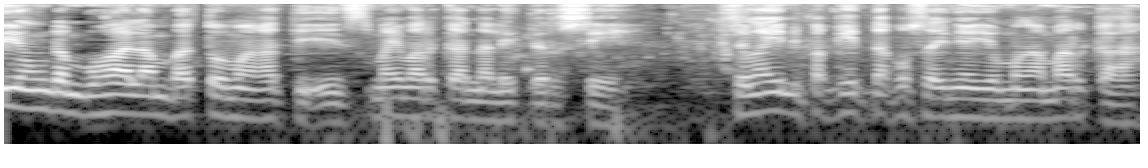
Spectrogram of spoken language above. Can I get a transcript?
Ito yung dambuhalang bato mga katiis, may marka na letter C. So ngayon ipakita ko sa inyo yung mga marka,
